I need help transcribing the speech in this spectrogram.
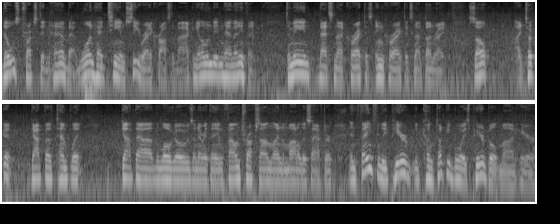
those trucks didn't have that. One had TMC right across the back, and the other one didn't have anything. To me, that's not correct. It's incorrect. It's not done right. So I took it, got the template, got the, uh, the logos and everything, found trucks online to model this after, and thankfully, Peer Kentucky Boys Peterbilt mod here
